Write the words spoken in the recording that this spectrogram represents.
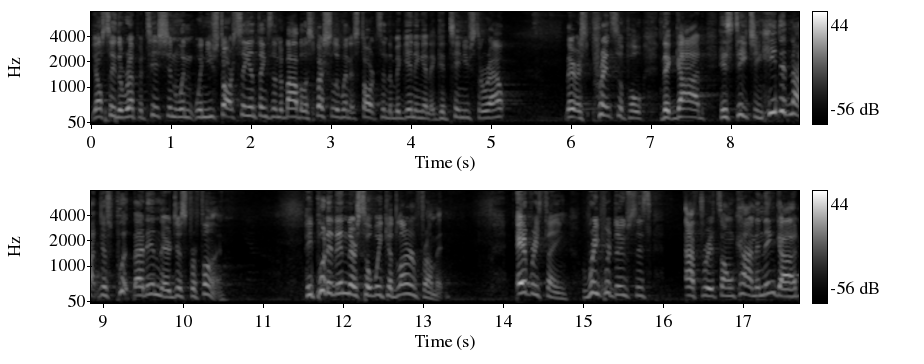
Y'all see the repetition when, when you start seeing things in the Bible, especially when it starts in the beginning and it continues throughout? There is principle that God is teaching. He did not just put that in there just for fun, He put it in there so we could learn from it. Everything reproduces after its own kind. And then God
